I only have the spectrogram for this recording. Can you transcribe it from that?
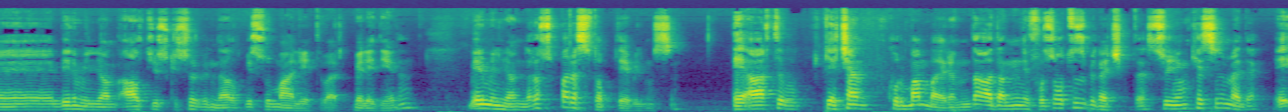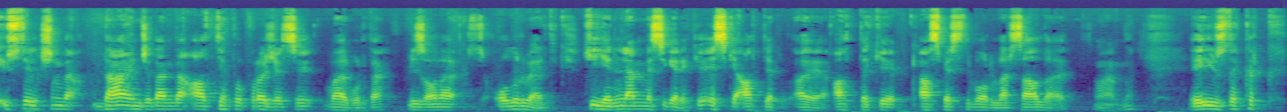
e, 1 milyon 600 küsür bin liralık bir su maliyeti var belediyenin. 1 milyon lira su parası toplayabilmişsin. E artı geçen kurban bayramında adanın nüfusu 30 bine çıktı. Suyun kesilmedi. E üstelik şimdi daha önceden de altyapı projesi var burada. Biz ona olur verdik. Ki yenilenmesi gerekiyor. Eski altyapı, e, alttaki asbestli borular sağlığa e, yüzde 40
